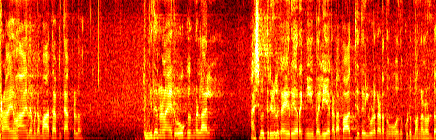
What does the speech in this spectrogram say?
പ്രായമായ നമ്മുടെ മാതാപിതാക്കൾ വിവിധങ്ങളായ രോഗങ്ങളാൽ ആശുപത്രികൾ കയറി ഇറങ്ങി വലിയ കടബാധ്യതകളിലൂടെ കടന്നു പോകുന്ന കുടുംബങ്ങളുണ്ട്.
